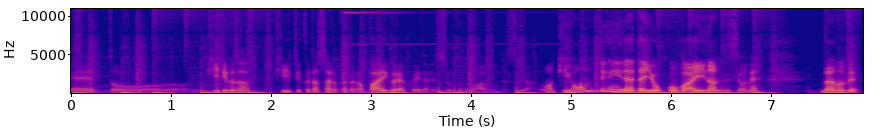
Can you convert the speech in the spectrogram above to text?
えーっと、聞いてくだ、聞いてくださる方が倍ぐらい増えたりすることもあるんですが、まあ基本的に大体横ばいなんですよね。なので、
